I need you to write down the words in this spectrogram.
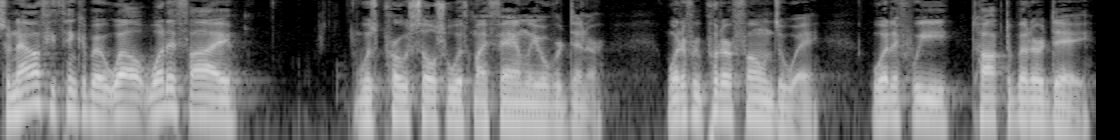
So now if you think about, well, what if I was pro social with my family over dinner? What if we put our phones away? What if we talked about our day?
